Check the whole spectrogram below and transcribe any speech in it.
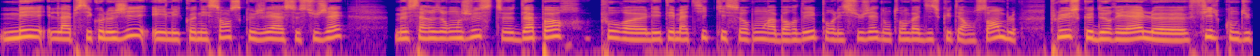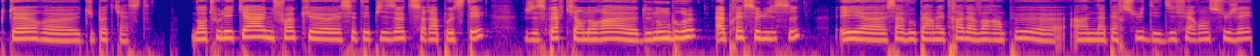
Mais la psychologie et les connaissances que j'ai à ce sujet me serviront juste d'apport pour euh, les thématiques qui seront abordées, pour les sujets dont on va discuter ensemble, plus que de réels euh, fils conducteurs euh, du podcast. Dans tous les cas, une fois que cet épisode sera posté, j'espère qu'il y en aura de nombreux après celui-ci, et ça vous permettra d'avoir un peu un aperçu des différents sujets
